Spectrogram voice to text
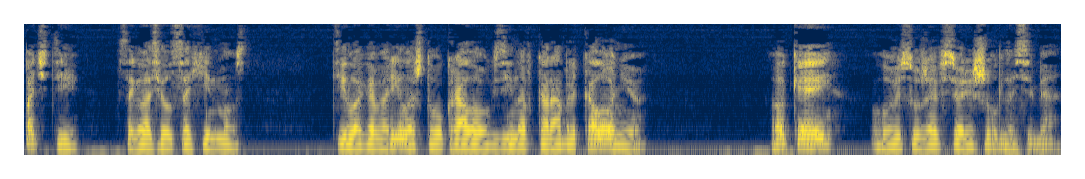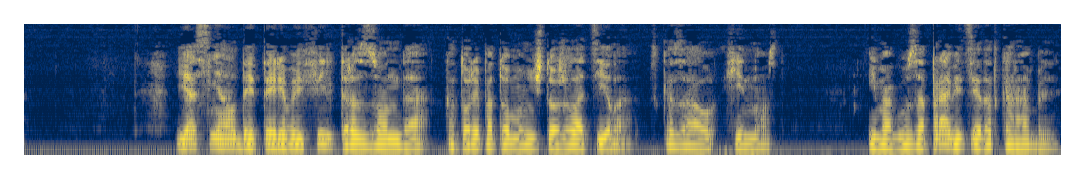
Почти, согласился Хинмост. Тила говорила, что украла у Гзинов корабль-колонию. Окей, Луис уже все решил для себя. «Я снял дейтериевый фильтр с зонда, который потом уничтожил Атила», — сказал Хинмост. «И могу заправить этот корабль».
